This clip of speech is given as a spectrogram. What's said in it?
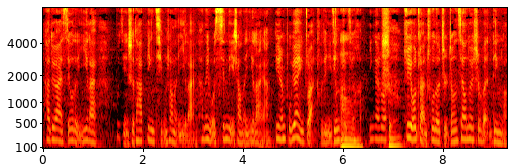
他对 ICU 的依赖不仅是他病情上的依赖，他那种心理上的依赖啊，病人不愿意转出去，已经病情很、哦应该说是具有转出的指征，相对是稳定了。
